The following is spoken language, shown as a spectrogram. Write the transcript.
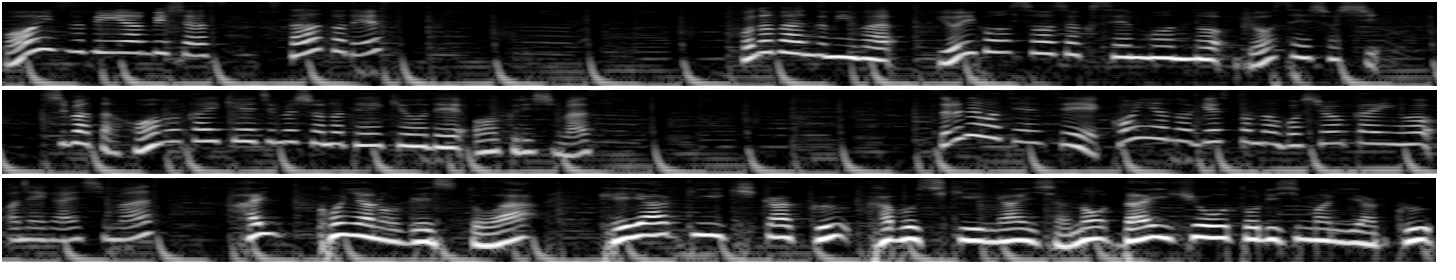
ボーイズビーアンビシャススタートです。この番組は遺言相続専門の行政書士柴田法務会計事務所の提供でお送りします。それでは先生今夜のゲストのご紹介をお願いします。はい今夜のゲストは欅企画株式会社の代表取締役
